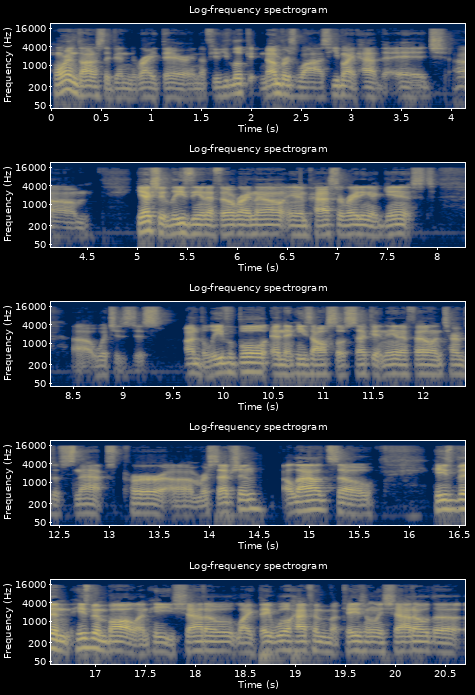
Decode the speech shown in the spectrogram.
Horn's honestly been right there, and if you look at numbers wise, he might have the edge. Um, he actually leads the NFL right now in passer rating against, uh, which is just unbelievable. And then he's also second in the NFL in terms of snaps per um, reception allowed. So he's been he's been balling. He shadow like they will have him occasionally shadow the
